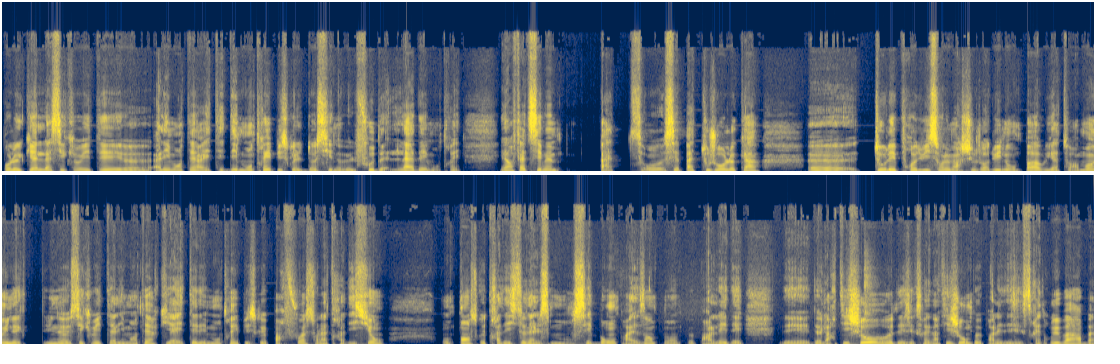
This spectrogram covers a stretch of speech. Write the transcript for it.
pour lequel la sécurité euh, alimentaire a été démontrée, puisque le dossier Novel Food l'a démontré. Et en fait, c'est même pas, c'est pas toujours le cas. Euh, tous les produits sur le marché aujourd'hui n'ont pas obligatoirement une sécurité alimentaire qui a été démontrée, puisque parfois sur la tradition, on pense que traditionnellement c'est bon. Par exemple, on peut parler des, des de l'artichaut, des extraits d'artichaut, on peut parler des extraits de rhubarbe.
